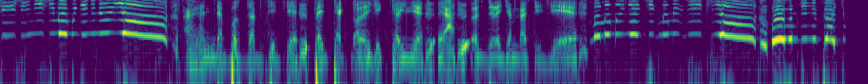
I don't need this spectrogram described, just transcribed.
köy senin işin var burada ne oluyor? Anne buldum sizi. Ben teknolojik köylü. Ya, öldüreceğim ben sizi. Mama buradan çıkmamız gerekiyor. Oğlum gelin takip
